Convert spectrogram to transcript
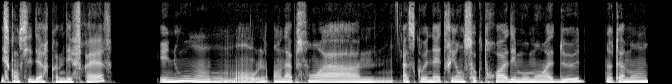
ils se considèrent comme des frères. Et nous, on, apprend à, à, se connaître et on s'octroie des moments à deux, Notamment,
